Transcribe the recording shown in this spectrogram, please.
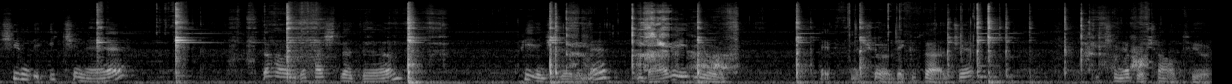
Şimdi içine daha önce haşladığım pirinçlerimi ilave ediyorum. Hepsini şöyle güzelce içine boşaltıyorum.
